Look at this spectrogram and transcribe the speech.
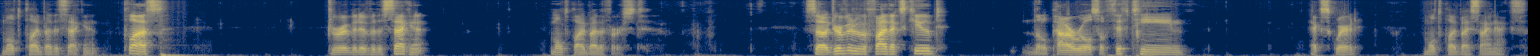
multiplied by the second plus derivative of the second multiplied by the first. So derivative of 5x cubed, little power rule, so 15 x squared multiplied by sine x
